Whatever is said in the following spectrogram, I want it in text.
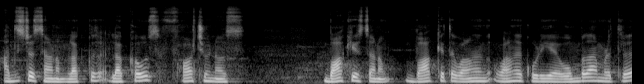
அதிர்ஷ்டஸ்தானம் luck luck house fortune house பாக்கியஸ்தானம் பாக்கியத்தை வழங்க வழங்கக்கூடிய ஒன்பதாம் இடத்துல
